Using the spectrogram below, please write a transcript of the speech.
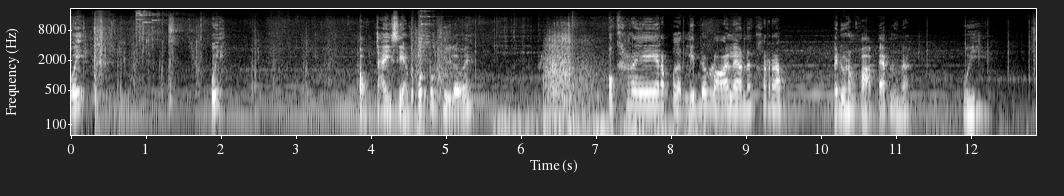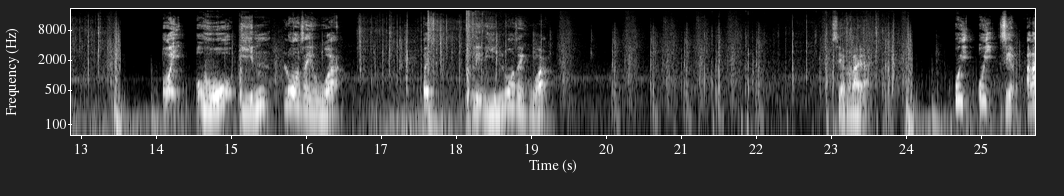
อุ๊ยอุ๊ยตกใจเสียงพุดทุกทีเลยเว้ยโอเคเราเปิดลิฟต์เรียบร้อยแล้วนะครับ ไปดูทางขวาแป๊บหนึ่งนะ อุ๊ยโอ้ย โอ้โห หินล่วงใส่หัว เฮ้ยหลินหินล่วงใส่หัว เสียงอะไรอะ อุ้ยอุ้ยเสียงอะไร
